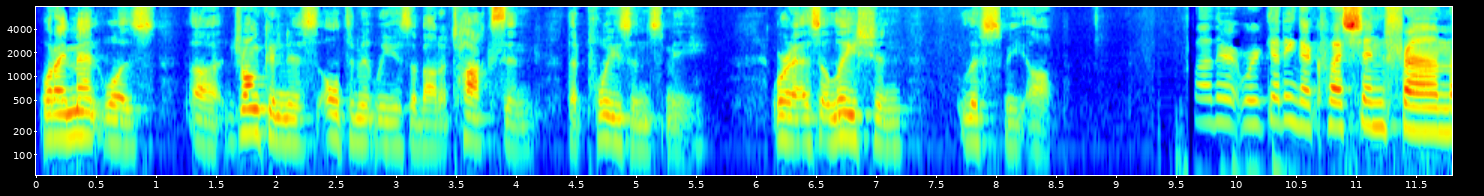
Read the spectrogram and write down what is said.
What I meant was uh, drunkenness ultimately is about a toxin that poisons me whereas elation lifts me up. Father, we're getting a question from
